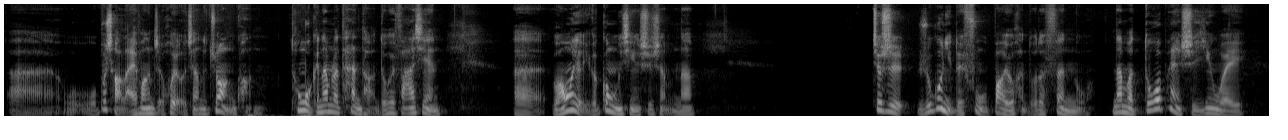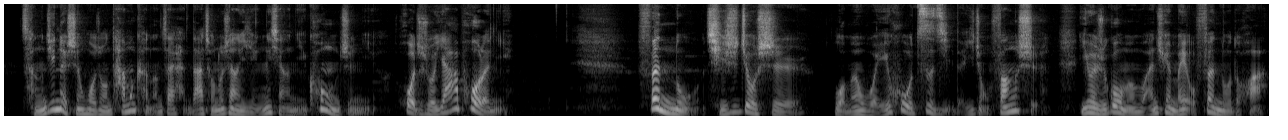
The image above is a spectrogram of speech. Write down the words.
啊，我我不少来访者会有这样的状况。通过跟他们的探讨，你都会发现，呃，往往有一个共性是什么呢？就是如果你对父母抱有很多的愤怒，那么多半是因为曾经的生活中，他们可能在很大程度上影响你、控制你，或者说压迫了你。愤怒其实就是。我们维护自己的一种方式，因为如果我们完全没有愤怒的话，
